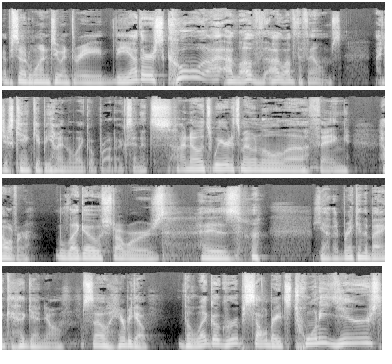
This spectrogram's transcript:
episode one, two, and three. The others, cool. I, I love I love the films. I just can't get behind the Lego products, and it's I know it's weird. It's my own little uh, thing. However, Lego Star Wars has, yeah, they're breaking the bank again, y'all. So here we go. The Lego Group celebrates 20 years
